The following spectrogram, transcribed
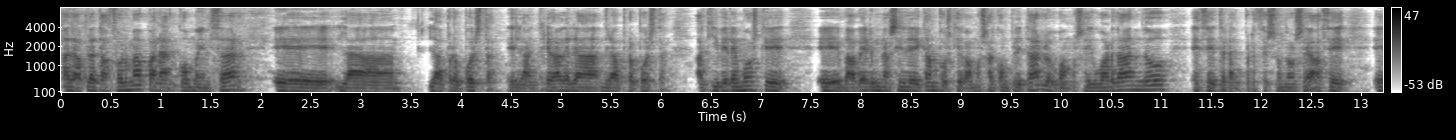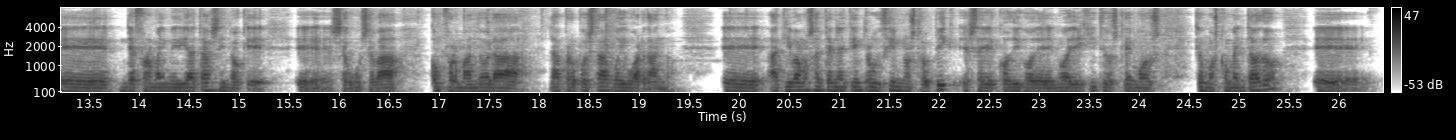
a la plataforma para comenzar eh, la, propuesta, la entrega de la, propuesta. Aquí veremos que eh, va a haber una serie de campos que vamos a completar, los vamos a ir guardando, etcétera. El proceso no se hace de forma inmediata, sino que según se va conformando la, propuesta voy guardando. Eh, aquí vamos a tener que introducir nuestro PIC, ese código de nueve dígitos que hemos, comentado. Eh,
